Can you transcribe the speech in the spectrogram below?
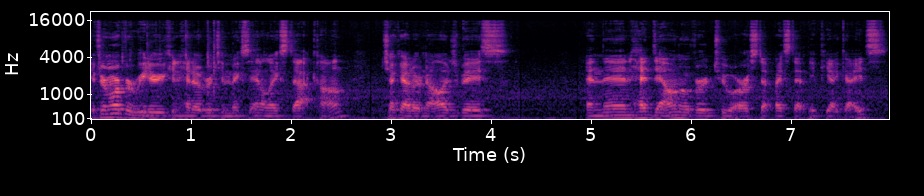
If you're more of a reader, you can head over to mixedanalytics.com, check out our knowledge base, and then head down over to our step-by-step -step API guides.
